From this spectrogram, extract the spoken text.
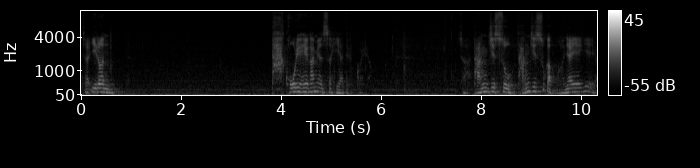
자, 이런 다 고려해 가면서 해야 될 거예요. 자, 당지수, 당지수가 뭐냐 얘기예요.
